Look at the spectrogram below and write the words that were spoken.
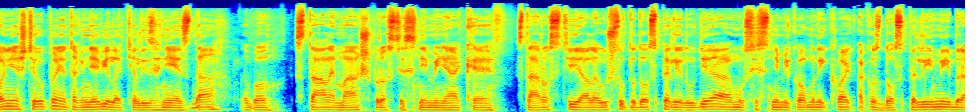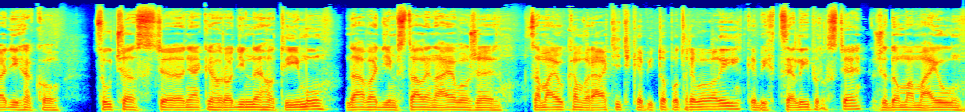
Oni ešte úplne tak nevyleteli z hniezda, lebo stále máš proste s nimi nejaké starosti, ale už sú to dospelí ľudia a musí s nimi komunikovať ako s dospelými, brať ich ako súčasť e, nejakého rodinného týmu, dávať im stále najavo, že sa majú kam vrátiť, keby to potrebovali, keby chceli proste, že doma majú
